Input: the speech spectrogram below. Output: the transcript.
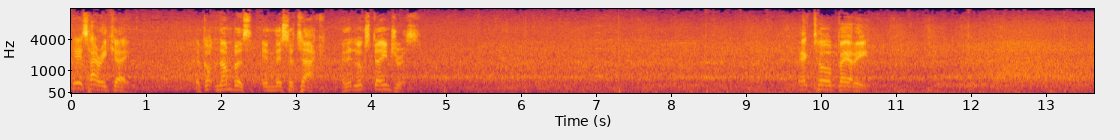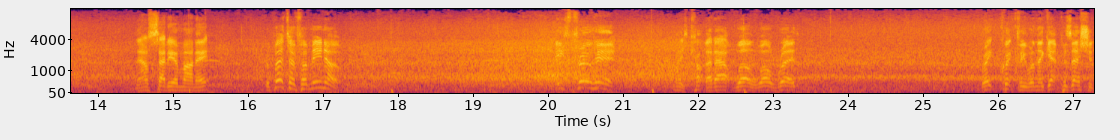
Here's Harry Kane. They've got numbers in this attack, and it looks dangerous. Hector Bellerin. Now Sadio Mane. Roberto Firmino. He's through here. Oh, he's cut that out well, well read. Break quickly when they get possession.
